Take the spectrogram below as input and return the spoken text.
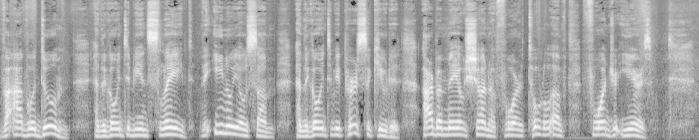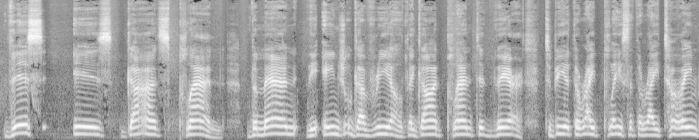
Va'avodum, and they're going to be enslaved. The Ve'inuyosam, and they're going to be persecuted. Arba Meoshana, for a total of 400 years. This is God's plan. The man, the angel Gabriel, that God planted there to be at the right place at the right time,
